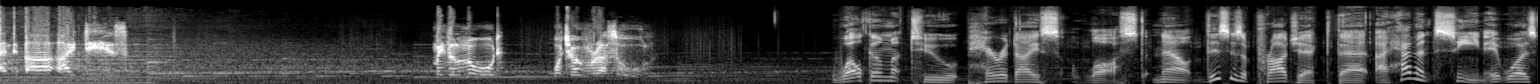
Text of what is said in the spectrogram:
and our ideas. Welcome to Paradise Lost. Now, this is a project that I haven't seen. It was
